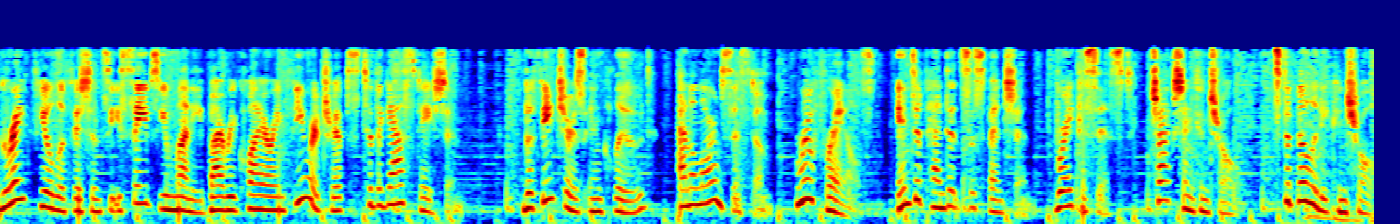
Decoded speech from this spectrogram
Great fuel efficiency saves you money by requiring fewer trips to the gas station. The features include an alarm system, roof rails, independent suspension, brake assist, traction control, stability control,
